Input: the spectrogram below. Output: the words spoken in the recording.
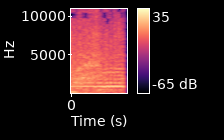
Oh.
